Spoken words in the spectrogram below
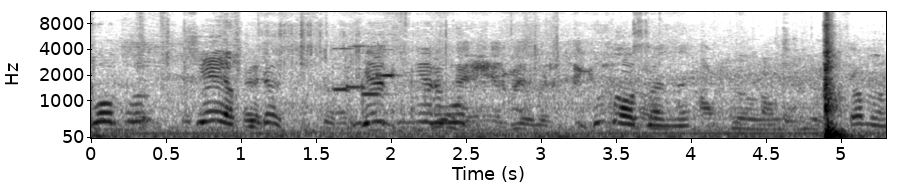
Golfu şey yapıyor. Gelsin yere gol. Tut al benden. Tamam.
